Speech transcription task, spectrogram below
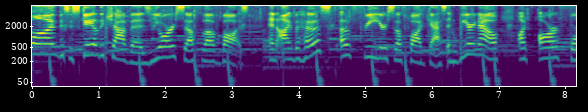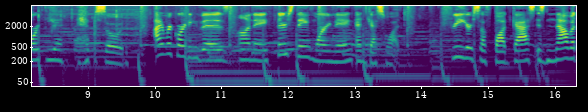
everyone, this is Gail De Chavez, your self love boss, and I'm the host of Free Yourself podcast. And we are now on our 40th episode. I'm recording this on a Thursday morning, and guess what? Free Yourself podcast is now a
